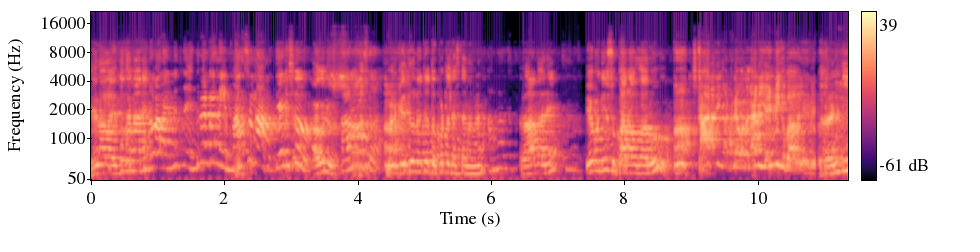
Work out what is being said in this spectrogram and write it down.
నేను అలా ఎందుకంటే నీ మనసు నాకు తెలుసు. అవును. మనకి ఎన్ని రోజులైతే దుప్పట్లు తెస్తానన్నా రాగానే ఏమండి సుబ్బారావు గారు? ఆ, స్టార్టింగ్ అట్లే ఉంది కానీ ఎండింగ్ బాగలేదు. రండి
